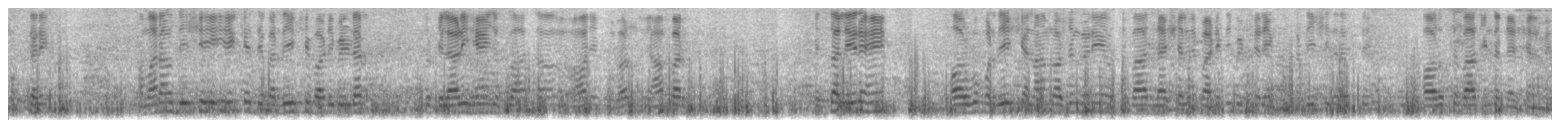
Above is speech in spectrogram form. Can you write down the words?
मुक्त करें। हमारा उद्देश्य यही है कि प्रदेश के बॉडी बिल्डर जो खिलाड़ी हैं, जो स्वास्थ्य हमारे यहाँ पर हिस्सा ले रहे हैं और वो प्रदेश का नाम रोशन करें, उसके बाद नेशनल में पार्टिसिपेट करें प्रदेश की तरफ़ से और उसके बाद इंटरनेशनल में।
